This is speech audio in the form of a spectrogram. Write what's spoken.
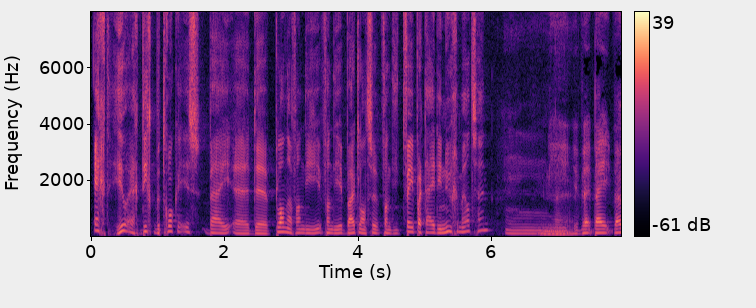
echt heel erg dicht betrokken is bij eh, de plannen van die, van die buitenlandse, van die twee partijen die nu gemeld zijn? Mm, Nee. die- bij, bij, bij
